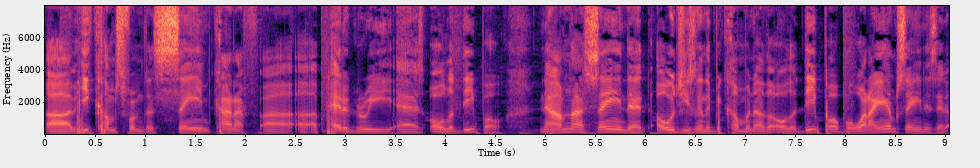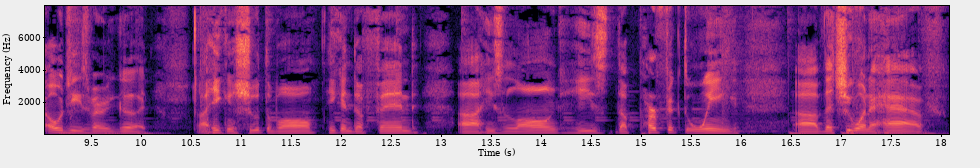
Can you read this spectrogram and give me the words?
Uh, he comes from the same kind of uh, pedigree as Oladipo. Now, I'm not saying that OG is going to become another Oladipo, but what I am saying is that OG is very good. Uh, he can shoot the ball. He can defend. Uh, he's long. He's the perfect wing uh, that you want to have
